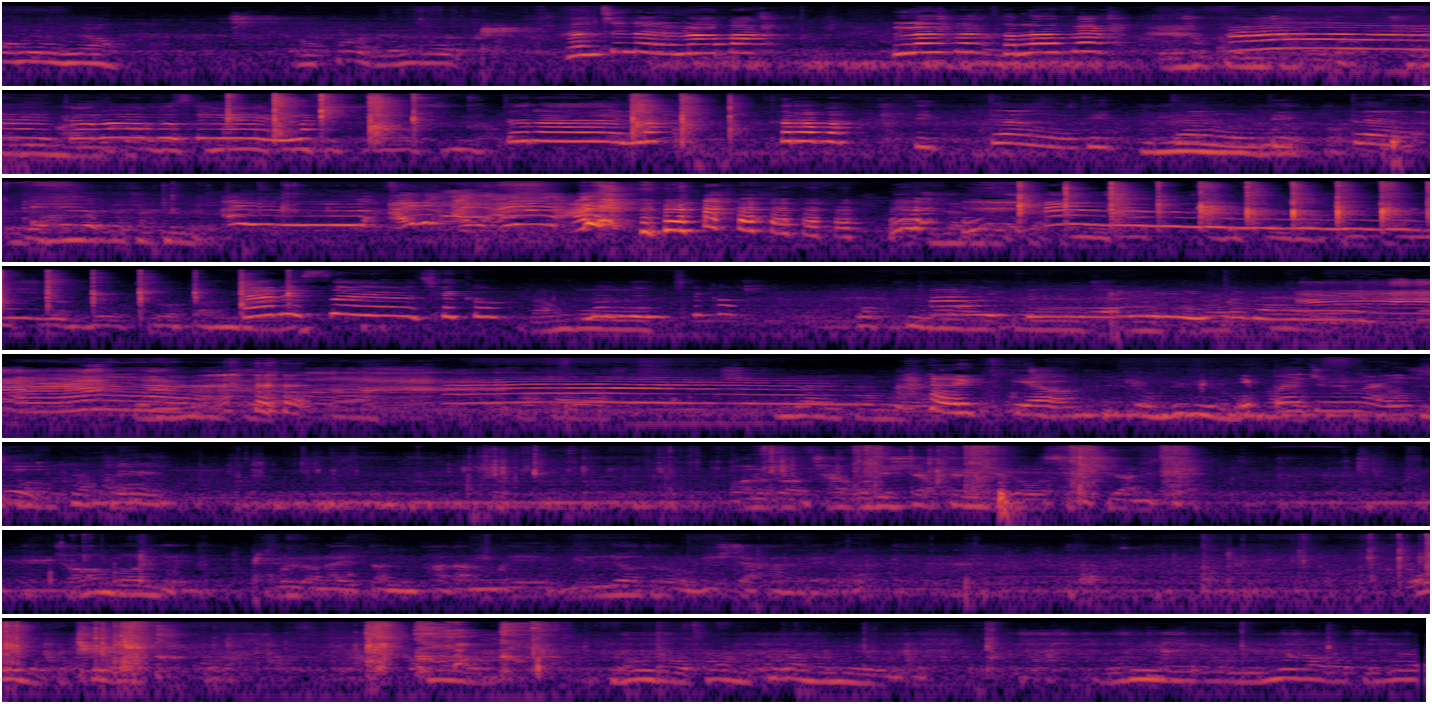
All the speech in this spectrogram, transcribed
오면 그냥 녹초가 되는 거. 한진아 일로 와봐. 일로 와봐. 걸어와봐. 많이 걸어보세요, 일로. 따라 일로 걸어봐. 한 마리가 잡혔네. 아유 아유 아유 아유 것. 잘했어요 최고. 너님 최고. 아이고 아이고 이쁘다 아 아빠가 일하기 때문에 아, 귀여워 움직이는 거 이뻐해 주는 거 알지? 응. 어느덧 작업이 시작된 지도 3시간째. 저 멀리 물러나 있던 바닷물이 밀려 들어오기 시작하는데요. 너무 그런 거 사람 키가 너무 민물하고 동물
